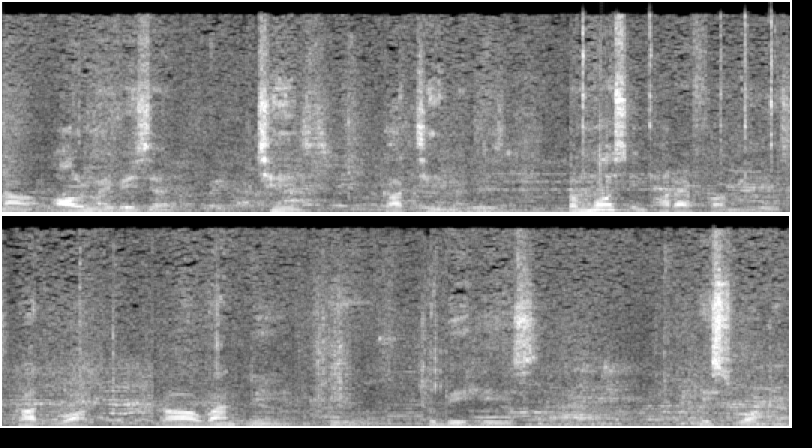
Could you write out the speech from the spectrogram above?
Now all my vision changed. God changed my vision. The most important for me is God work. God want me to to be His uh, His worker.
